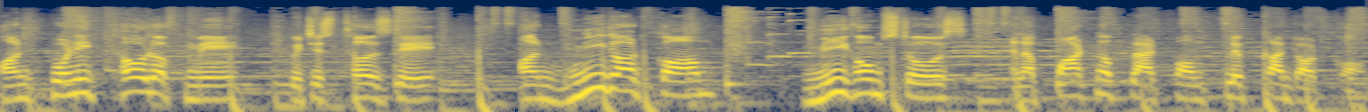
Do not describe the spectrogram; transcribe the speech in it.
on 23rd of May, which is Thursday, on mi.com, Mi Home Stores, and our partner platform Flipkart.com.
